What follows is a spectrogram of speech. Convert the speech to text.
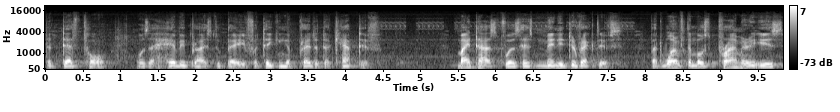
the death toll was a heavy price to pay for taking a Predator captive. My task force has many directives, but one of the most primary is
